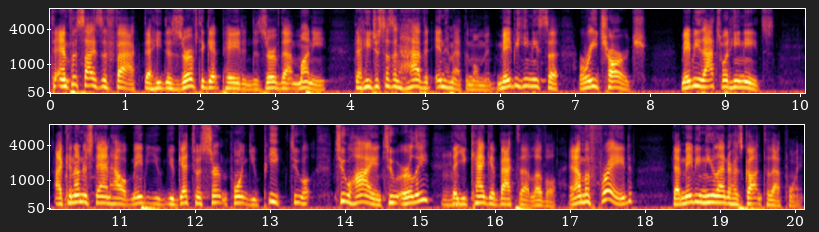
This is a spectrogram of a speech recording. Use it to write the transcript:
to emphasize the fact that he deserved to get paid and deserved that money that he just doesn't have it in him at the moment. Maybe he needs to recharge. Maybe that's what he needs. I can understand how maybe you, you get to a certain point, you peak too too high and too early that mm-hmm. you can't get back to that level. And I'm afraid that maybe Nylander has gotten to that point.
